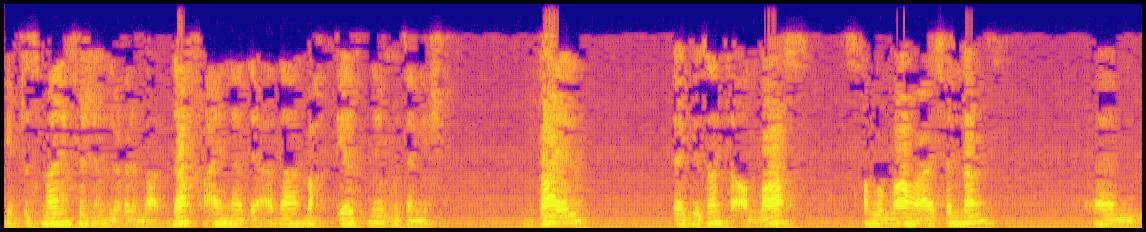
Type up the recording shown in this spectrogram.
gibt es Meinungsverschiedenheit unter Ulama. Darf einer, der Adhan macht, Geld nehmen oder nicht? Weil der Gesandte Allahs, sallallahu alaihi wasallam, ähm,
